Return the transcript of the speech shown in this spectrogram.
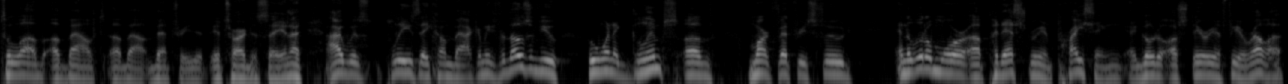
to love about about Vetri that it's hard to say. And I I was pleased they come back. I mean, for those of you who want a glimpse of Mark Vetri's food and a little more uh, pedestrian pricing, uh, go to Osteria Fiorella,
